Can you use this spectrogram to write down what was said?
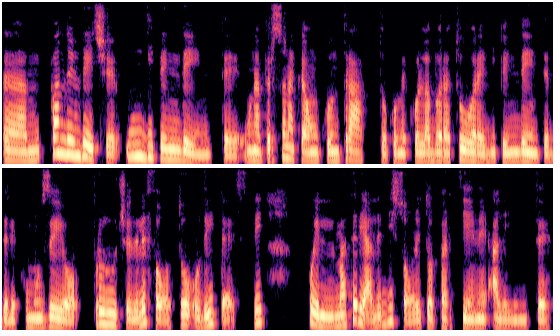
Um, quando invece un dipendente, una persona che ha un contratto come collaboratore dipendente dell'ecomuseo, produce delle foto o dei testi, quel materiale di solito appartiene all'ente.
